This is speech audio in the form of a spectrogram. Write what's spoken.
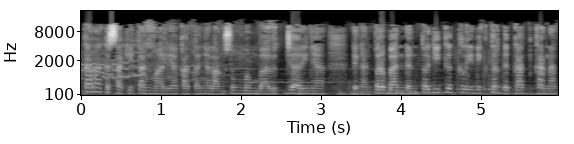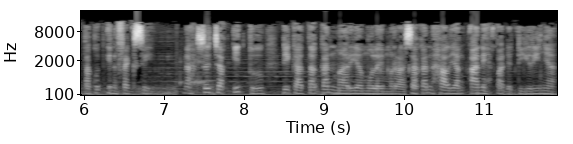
Karena kesakitan Maria katanya langsung membalut jarinya dengan perban dan pergi ke klinik terdekat karena takut infeksi. Nah, sejak itu dikatakan Maria mulai merasakan hal yang aneh pada dirinya.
